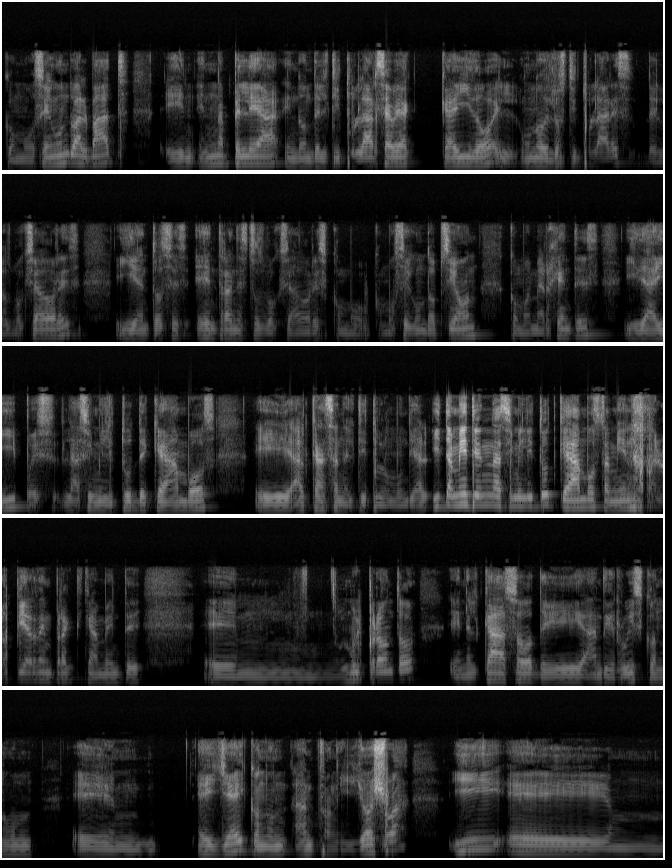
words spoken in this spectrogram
como segundo al bat en, en una pelea en donde el titular se había caído el, uno de los titulares de los boxeadores y entonces entran estos boxeadores como, como segunda opción, como emergentes y de ahí pues la similitud de que ambos eh, alcanzan el título mundial. Y también tiene una similitud que ambos también lo, pierden prácticamente em, muy pronto. En el caso de Andy Ruiz con un em, AJ, con un Anthony Joshua y em,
